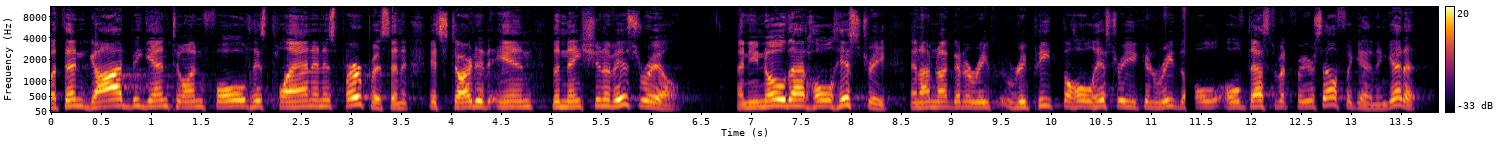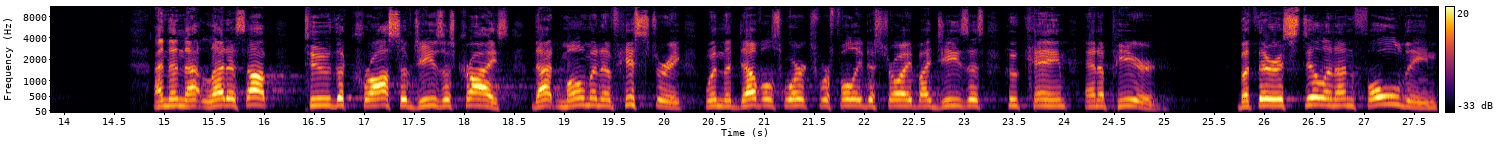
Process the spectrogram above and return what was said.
But then God began to unfold his plan and his purpose, and it started in the nation of Israel. And you know that whole history, and I'm not going to re- repeat the whole history. You can read the whole Old Testament for yourself again and get it. And then that led us up to the cross of Jesus Christ, that moment of history when the devil's works were fully destroyed by Jesus who came and appeared. But there is still an unfolding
